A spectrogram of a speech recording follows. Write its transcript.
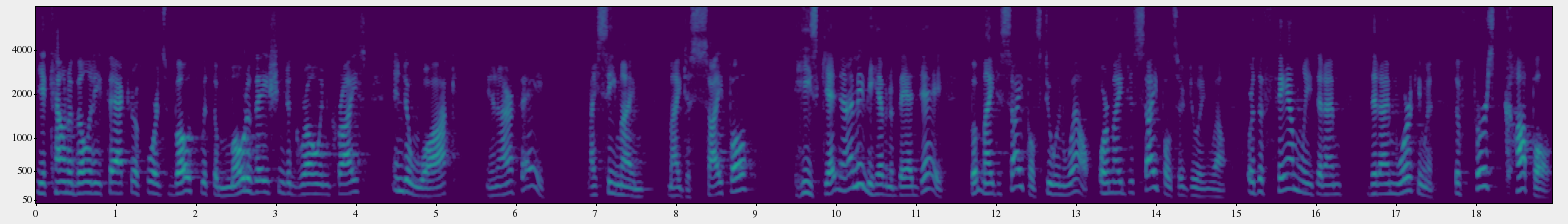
The accountability factor affords both with the motivation to grow in Christ and to walk in our faith. I see my, my disciple, he's getting, I may be having a bad day, but my disciple's doing well, or my disciples are doing well, or the family that I'm, that I'm working with. The first couple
